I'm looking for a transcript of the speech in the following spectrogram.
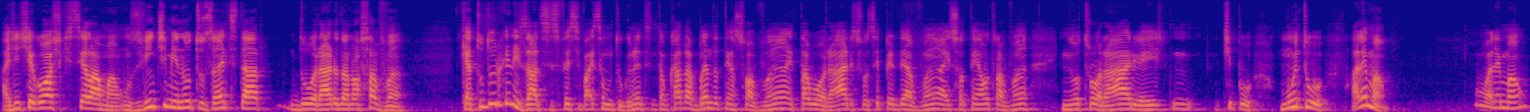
a gente chegou, acho que, sei lá, uma, uns 20 minutos antes da, do horário da nossa van que é tudo organizado, esses festivais são muito grandes, então cada banda tem a sua van e tal horário, se você perder a van, aí só tem a outra van em outro horário, aí, tipo, muito alemão. O alemão,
